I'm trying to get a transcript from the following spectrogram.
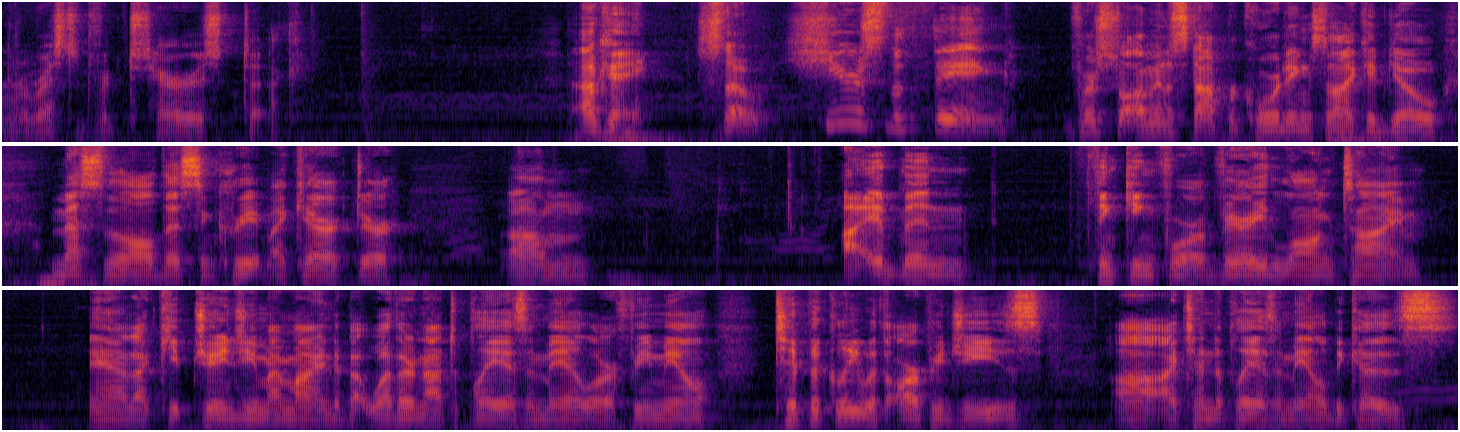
Get arrested for terrorist attack. Okay, so here's the thing. First of all, I'm going to stop recording so I could go mess with all this and create my character. Um, I have been thinking for a very long time, and I keep changing my mind about whether or not to play as a male or a female. Typically, with RPGs, uh, I tend to play as a male because,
